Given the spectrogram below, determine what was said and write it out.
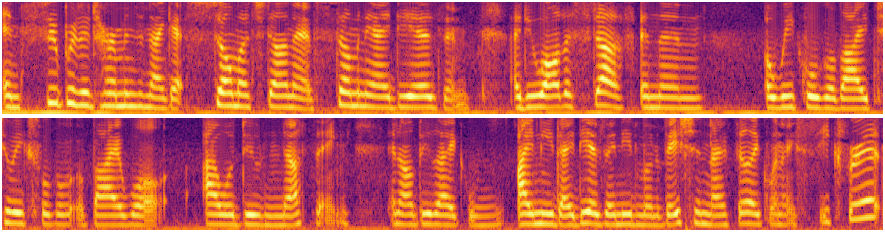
and super determined and I get so much done. I have so many ideas and I do all this stuff and then a week will go by, 2 weeks will go by, well I will do nothing and I'll be like I need ideas, I need motivation and I feel like when I seek for it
